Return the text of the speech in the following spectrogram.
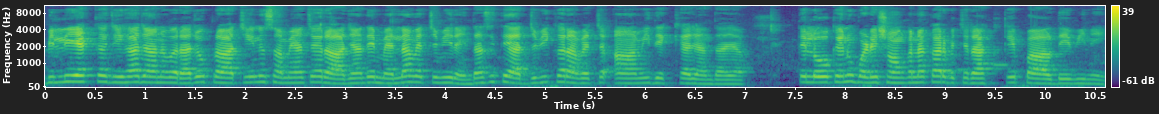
ਬਿੱਲੀ ਇੱਕ ਅਜਿਹਾ ਜਾਨਵਰ ਆ ਜੋ ਪ੍ਰਾਚੀਨ ਸਮਿਆਂ 'ਚ ਰਾਜਿਆਂ ਦੇ ਮਹਿਲਾਂ ਵਿੱਚ ਵੀ ਰਹਿੰਦਾ ਸੀ ਤੇ ਅੱਜ ਵੀ ਘਰਾਂ ਵਿੱਚ ਆਮ ਹੀ ਦੇਖਿਆ ਜਾਂਦਾ ਆ। ਤੇ ਲੋਕ ਇਹਨੂੰ ਬੜੇ ਸ਼ੌਂਕ ਨਾਲ ਘਰ ਵਿੱਚ ਰੱਖ ਕੇ ਪਾਲਦੇ ਵੀ ਨੇ।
